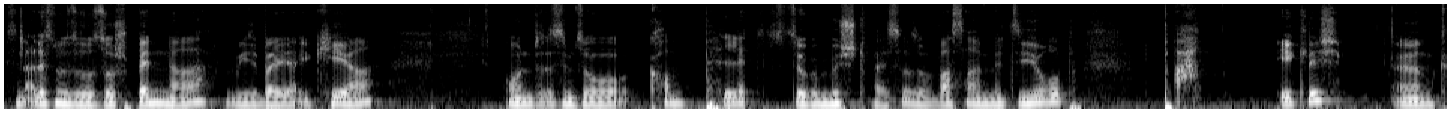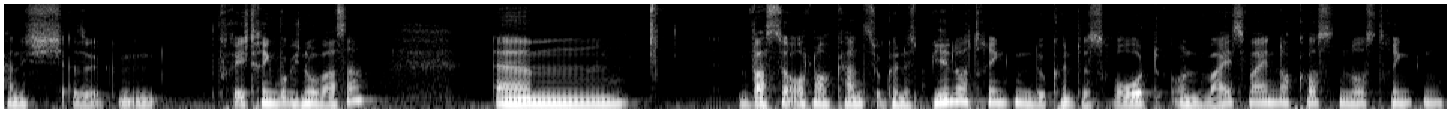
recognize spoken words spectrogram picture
sind alles nur so, so Spender, wie bei Ikea. Und es ist eben so komplett so gemischt, weißt du, so Wasser mit Sirup. Bah, eklig. Ähm, kann ich, also ich trinke wirklich nur Wasser. Ähm, was du auch noch kannst, du könntest Bier noch trinken, du könntest Rot- und Weißwein noch kostenlos trinken.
